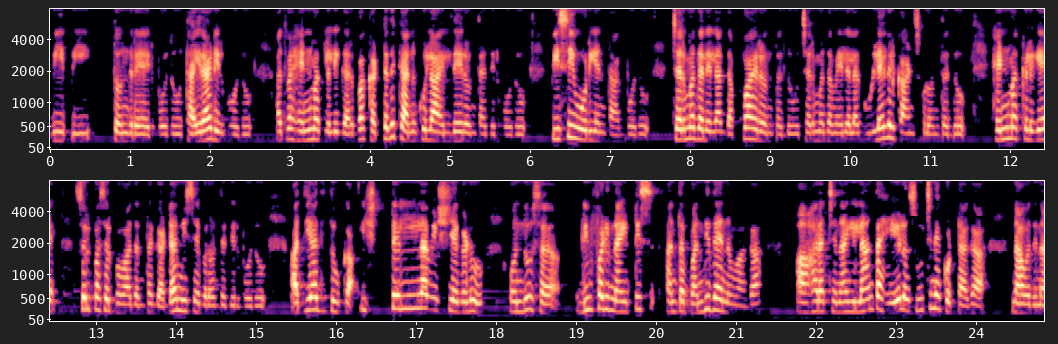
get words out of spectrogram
ಬಿ ಪಿ ತೊಂದರೆ ಇರ್ಬೋದು ಥೈರಾಯ್ಡ್ ಇರ್ಬೋದು, ಅಥವಾ ಹೆಣ್ಮಕ್ಳಲ್ಲಿ ಗರ್ಭ ಕಟ್ಟೋದಕ್ಕೆ ಅನುಕೂಲ ಇಲ್ಲದೆ ಇರುವಂತದ್ದು ಇರ್ಬೋದು ಪಿ ಸಿ ಓಡಿ ಅಂತ ಆಗ್ಬೋದು, ಚರ್ಮದಲ್ಲೆಲ್ಲ ದಪ್ಪ ಇರುವಂತದ್ದು ಚರ್ಮದ ಮೇಲೆಲ್ಲ ಗುಳ್ಳೆಗಳು ಕಾಣಿಸ್ಕೊಳ್ಳುವಂಥದ್ದು ಹೆಣ್ಮಕ್ಳಿಗೆ ಸ್ವಲ್ಪ ಸ್ವಲ್ಪವಾದಂತ ಗಡ್ಡ ಮೀಸೆ ಬರುವಂತದ್ದು ಇರ್ಬೋದು, ಅತಿಯಾದ ತೂಕ, ಇಷ್ಟೆಲ್ಲ ವಿಷಯಗಳು ಒಂದು ಸ ಲಿಂಫಡಿನೈಟಿಸ್ ಅಂತ ಬಂದಿದೆ ಅನ್ನುವಾಗ ಆಹಾರ ಚೆನ್ನಾಗಿಲ್ಲ ಅಂತ ಹೇಳೋ ಸೂಚನೆ ಕೊಟ್ಟಾಗ ನಾವು ಅದನ್ನ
